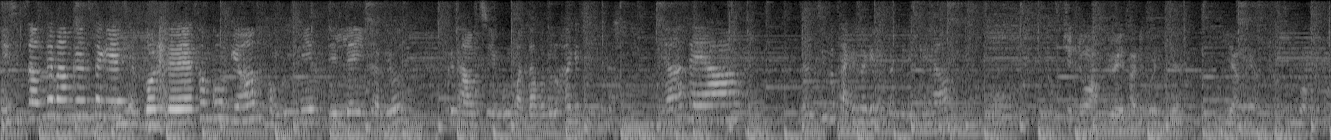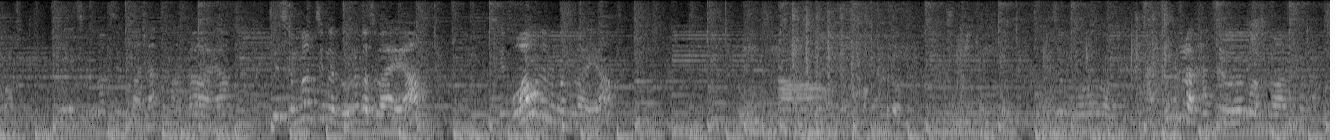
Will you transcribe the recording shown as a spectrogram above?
2023 새방금 세계 잼버리 대회 성공기원 전국민 릴레이 인터뷰 그 다음 주인공 만나보도록 하겠습니다. 안녕하세요. 네, 친구 자기소개 부탁드릴게요. 어, 덕진중학교에 다니고 있는 2학년 조준범이라고 합니다. 네, 준범 친구 만나서 반가워요. 혹시 준범 친구 노는 거 좋아해요? 네, 뭐하고 노는 거 좋아해요? 농구나 막 그런 구미 종목 요즘 뭐, 아, 친구들과 같이 노는 거 좋아하는구나.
